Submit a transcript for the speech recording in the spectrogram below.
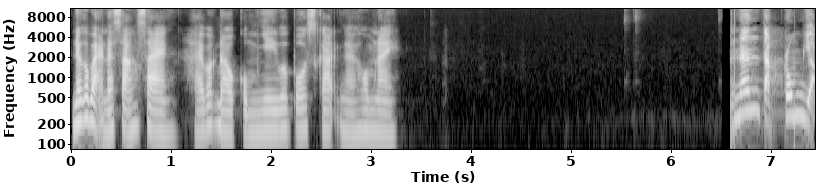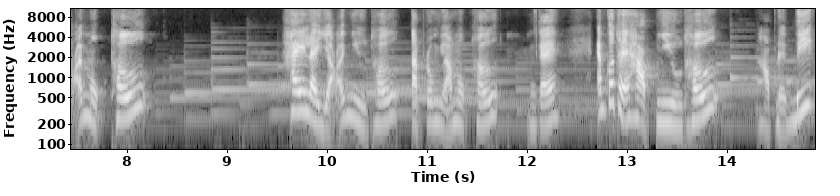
Nếu các bạn đã sẵn sàng, hãy bắt đầu cùng Nhi với postcard ngày hôm nay. Nên tập trung giỏi một thứ hay là giỏi nhiều thứ, tập trung giỏi một thứ. Ok. Em có thể học nhiều thứ, học để biết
